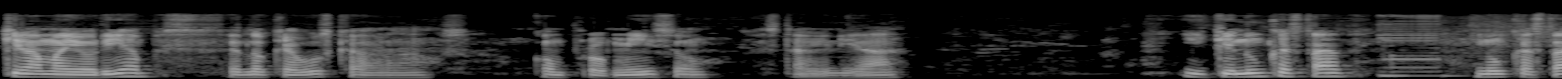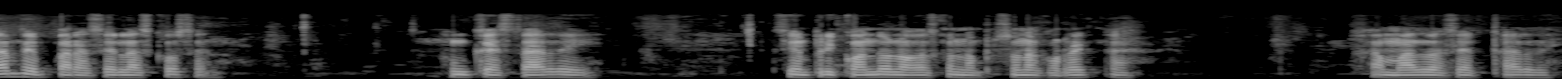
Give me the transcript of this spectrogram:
que la mayoría, pues, es lo que busca, ¿verdad? Compromiso, estabilidad y que nunca es tarde, nunca es tarde para hacer las cosas. Nunca es tarde, siempre y cuando lo hagas con la persona correcta. Jamás va a ser tarde.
